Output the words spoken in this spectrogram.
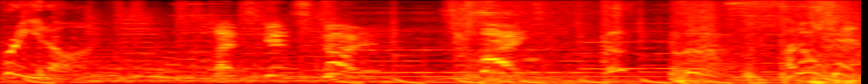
Bring it on! Let's get started! Fight! Hadouken!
